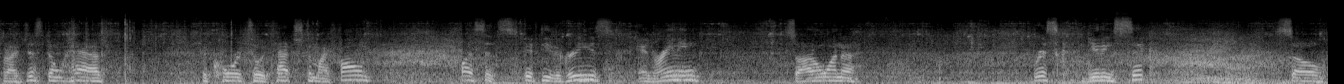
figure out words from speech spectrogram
but I just don't have the cord to attach to my phone. Plus, it's 50 degrees and raining, so I don't want to risk getting sick. So,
